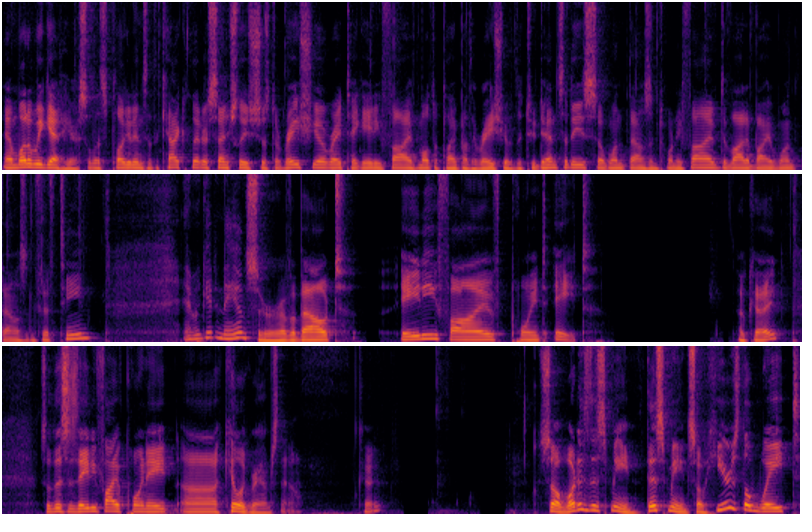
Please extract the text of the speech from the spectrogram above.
And what do we get here? So let's plug it into the calculator. Essentially, it's just a ratio, right? Take 85 multiplied by the ratio of the two densities. So 1025 divided by 1015. And we get an answer of about 85.8. Okay? So this is 85.8 uh, kilograms now. Okay? So what does this mean? This means, so here's the weight,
